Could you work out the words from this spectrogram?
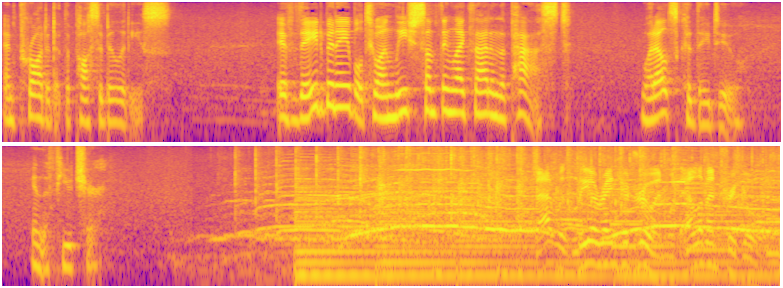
and prodded at the possibilities. If they'd been able to unleash something like that in the past, what else could they do in the future? Was Leah Ranger Druin with Elementary Ghoul.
